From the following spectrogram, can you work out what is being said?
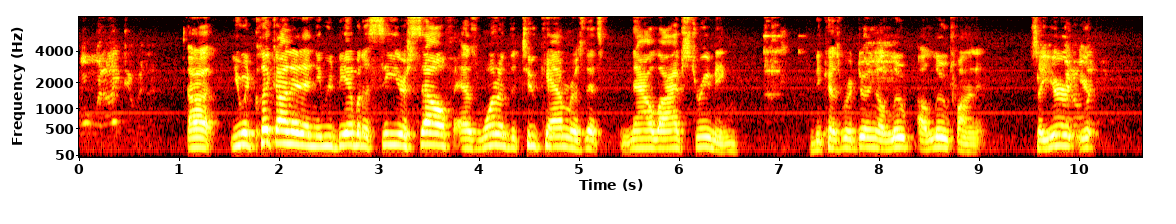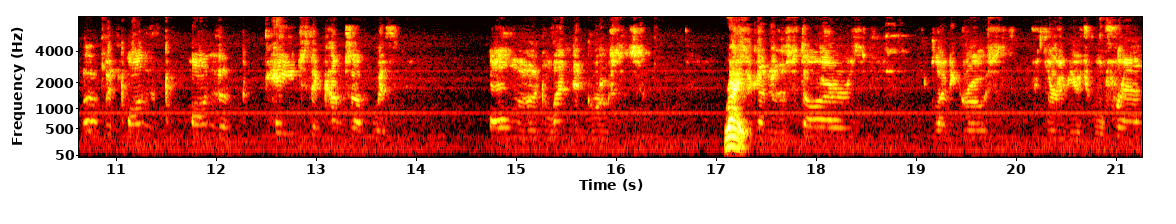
what would I do with it? Uh, you would click on it and you would be able to see yourself as one of the two cameras that's now live streaming because we're doing a loop a loop on it. So you're you're but on, on the page that comes up with all of the Glendon Grosses. right. Music Under the Stars, Glendon Gross, your third mutual friend,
